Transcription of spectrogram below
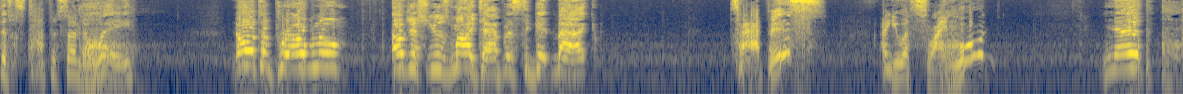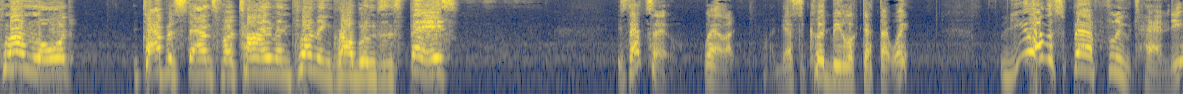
get this tapas underway. Oh. Not a problem. I'll just use my tapas to get back. Tapas? Are you a slime lord? Nope, plum lord. TAPAS stands for Time and Plumbing Problems in Space. Is that so? Well, I, I guess it could be looked at that way. Do you have a spare flute handy?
